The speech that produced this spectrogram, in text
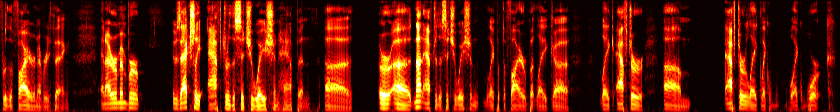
for the fire and everything. And I remember it was actually after the situation happened, uh, or uh, not after the situation like with the fire, but like uh, like after um, after like like like work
